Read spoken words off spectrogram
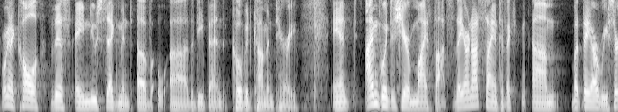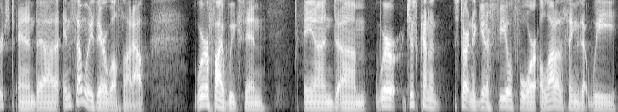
we're gonna call this a new segment of uh, the deep end COVID commentary, and I'm going to share my thoughts. They are not scientific, um, but they are researched, and uh, in some ways they are well thought out. We're five weeks in, and um, we're just kind of starting to get a feel for a lot of the things that we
